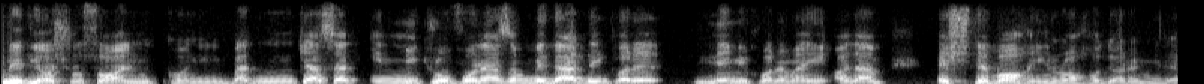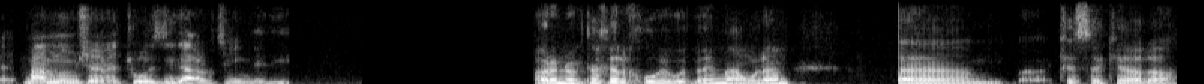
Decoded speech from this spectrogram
مدیاش رو سوال می‌کنی. بعد این که اصلا این میکروفونه اصلا به درد این کاره نمی‌خوره و این آدم اشتباه این راهو داره میره. ممنون میشه به توضیح در این بدی. آره نکته خیلی خوبی بود. این معمولا کسایی که حالا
